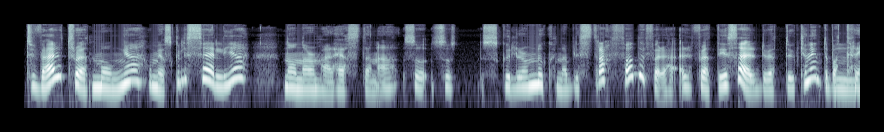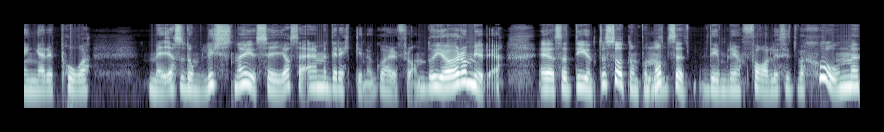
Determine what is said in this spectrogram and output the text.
Tyvärr tror jag att många, om jag skulle sälja någon av de här hästarna så, så skulle de nog kunna bli straffade för det här. För att det är så här, du vet, du kan inte bara Mm. tränga dig på mig. Alltså de lyssnar ju. Säger jag så här, "Nej, men det räcker nu, gå härifrån. Då gör de ju det. Eh, så det är ju inte så att de på Mm. något sätt, det blir en farlig situation. Men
